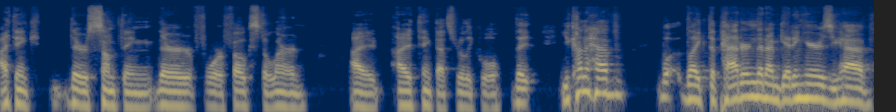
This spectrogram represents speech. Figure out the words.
I think there's something there for folks to learn. I I think that's really cool. That you kind of have like the pattern that I'm getting here is you have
